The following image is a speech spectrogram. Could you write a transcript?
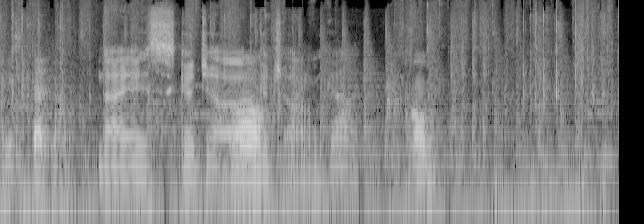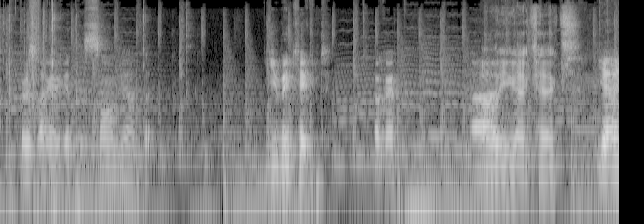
and he's dead now. Nice. Good job. Oh. Good job. God. Home? First, I gotta get this zombie out there. You've been kicked. Okay. Uh, oh, you got kicked? Yeah,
